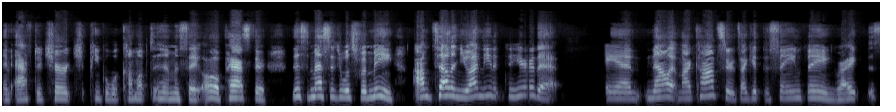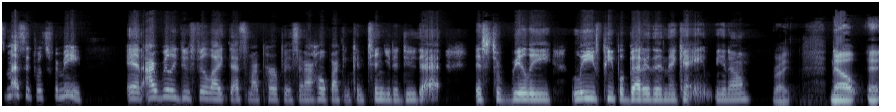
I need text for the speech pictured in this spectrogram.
and after church, people would come up to him and say, Oh, pastor, this message was for me. I'm telling you, I needed to hear that. And now at my concerts, I get the same thing, right? This message was for me. And I really do feel like that's my purpose. And I hope I can continue to do that is to really leave people better than they came, you know? Right. Now, uh,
